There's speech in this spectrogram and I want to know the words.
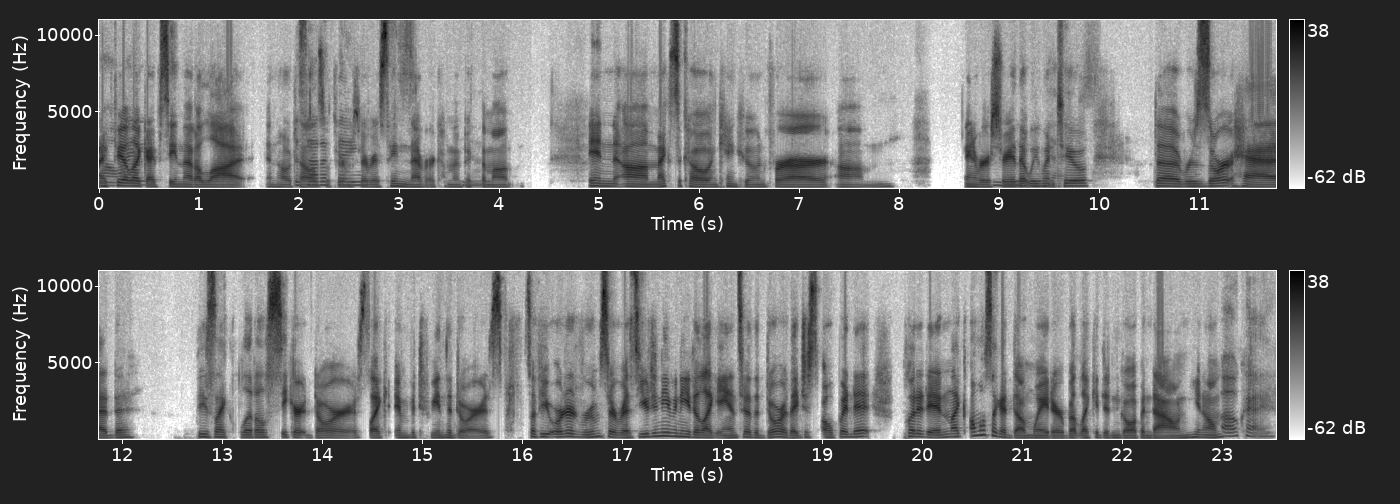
I no, feel like I've seen that a lot in hotels with room service. They never come and pick Yeah. them up. In um, Mexico and Cancun for our um, anniversary that we went to, the resort had these like little secret doors like in between the doors. So if you ordered room service, you didn't even need to like answer the door. They just opened it, put it in like almost like a dumb waiter, but like it didn't go up and down, you know? Oh, okay.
